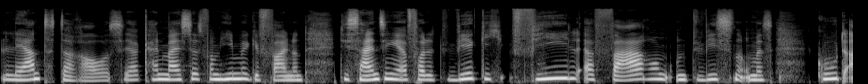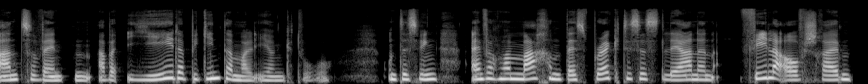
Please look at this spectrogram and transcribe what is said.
lernt daraus. Ja, kein Meister ist vom Himmel gefallen und Design Thinking erfordert wirklich viel Erfahrung und Wissen, um es gut anzuwenden. Aber jeder beginnt einmal irgendwo. Und deswegen einfach mal machen, Best Practices lernen, Fehler aufschreiben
